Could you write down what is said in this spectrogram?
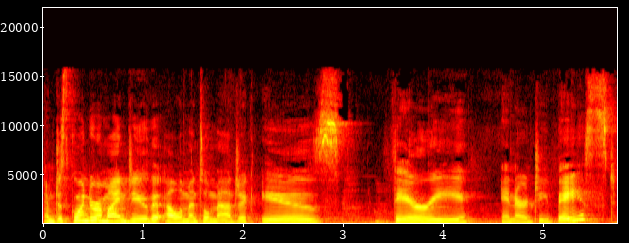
I'm just going to remind you that elemental magic is very energy based.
